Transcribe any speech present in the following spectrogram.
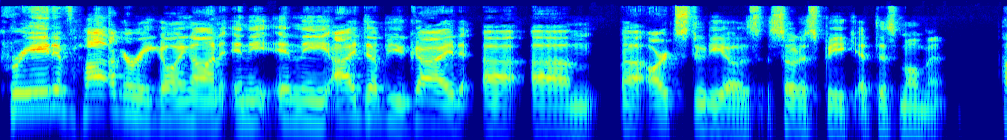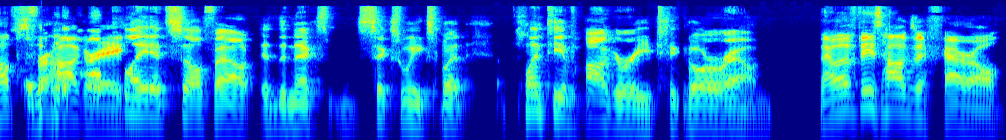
creative hoggery going on in the in the IW Guide uh, um, uh, art studios, so to speak, at this moment. Pups So for that'll all hoggery. play itself out in the next six weeks, but plenty of hoggery to go around. Now, if these hogs are feral,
